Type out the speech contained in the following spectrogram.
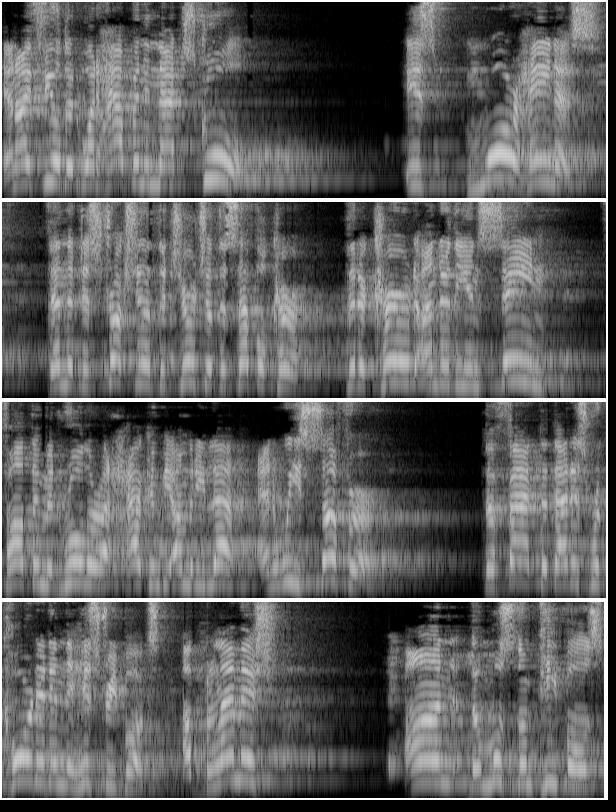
And I feel that what happened in that school is more heinous than the destruction of the Church of the Sepulchre that occurred under the insane Fatimid ruler Hakim bi Amrillah, and we suffer the fact that that is recorded in the history books, a blemish on the Muslim peoples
